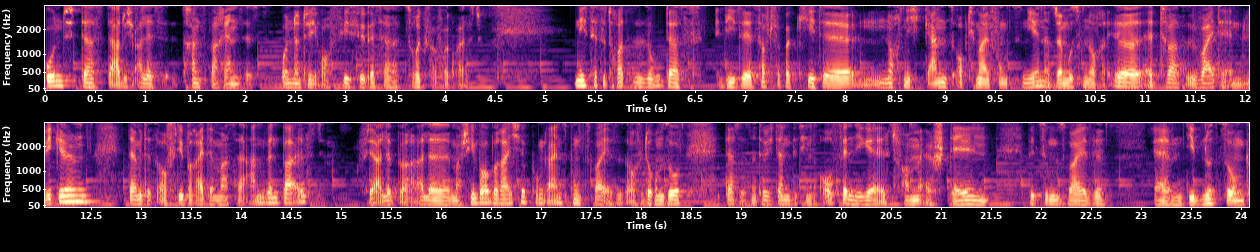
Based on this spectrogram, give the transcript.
und dass dadurch alles transparent ist und natürlich auch viel, viel besser zurückverfolgbar ist. Nichtsdestotrotz ist es so, dass diese Softwarepakete noch nicht ganz optimal funktionieren. Also da muss man noch äh, etwas weiterentwickeln, damit es auch für die breite Masse anwendbar ist für alle, alle Maschinenbaubereiche. Punkt eins, Punkt zwei ist es auch wiederum so, dass es natürlich dann ein bisschen aufwendiger ist vom Erstellen, beziehungsweise ähm, die Benutzung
